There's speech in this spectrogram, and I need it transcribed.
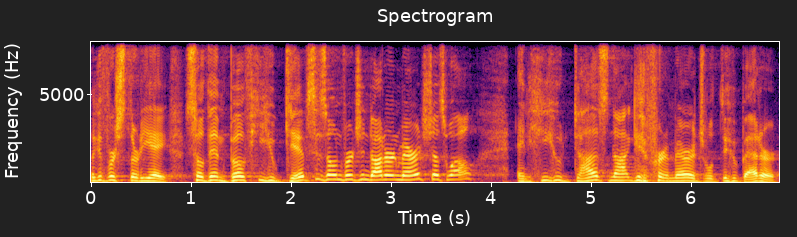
Look at verse 38. So then, both he who gives his own virgin daughter in marriage does well, and he who does not give her in marriage will do better.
